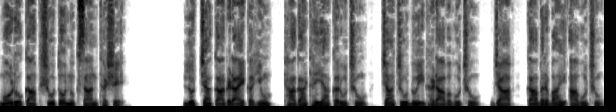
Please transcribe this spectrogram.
મોડું કાપશું તો નુકસાન થશે. લુચ્ચા કાગડાએ કહ્યું ઠાગાઠૈયા કરું છું, ચાચું ડુઈ ઘડાવવું છું, જાપ, કાબરબાઈ આવું છું.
